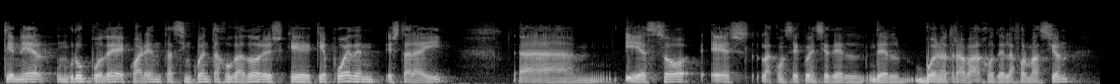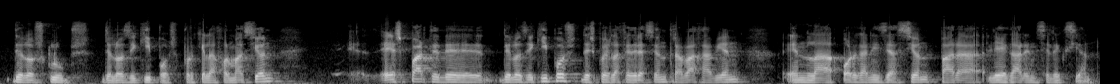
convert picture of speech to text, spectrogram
tener un grupo de 40, 50 jugadores que, que pueden estar ahí. Em, y eso es la consecuencia del, del buen trabajo de la formación de los clubes, de los equipos, porque la formación es parte de, los equipos, después la federación trabaja bien en la organización para llegar en selección.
